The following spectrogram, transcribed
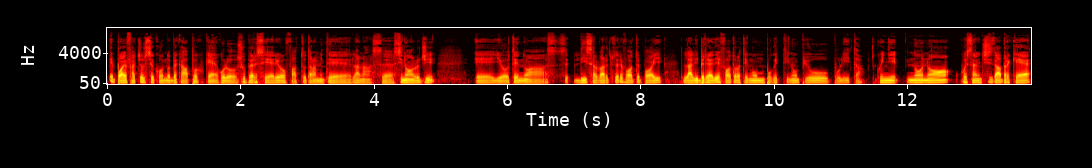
e poi faccio il secondo backup che è quello super serio fatto tramite la NAS Synology. E io tendo a lì salvare tutte le foto e poi la libreria delle foto la tengo un pochettino più pulita. Quindi non ho questa necessità perché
